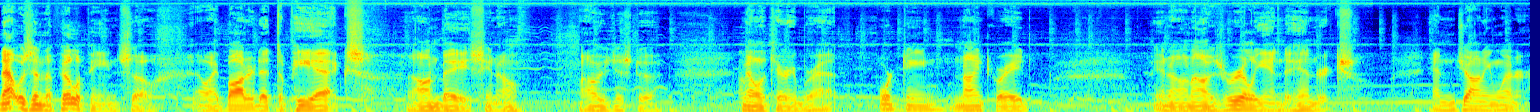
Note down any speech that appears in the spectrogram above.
that was in the Philippines, so oh, I bought it at the PX on base, you know. I was just a military brat. 14, ninth grade, you know, and I was really into Hendrix and Johnny Winter.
